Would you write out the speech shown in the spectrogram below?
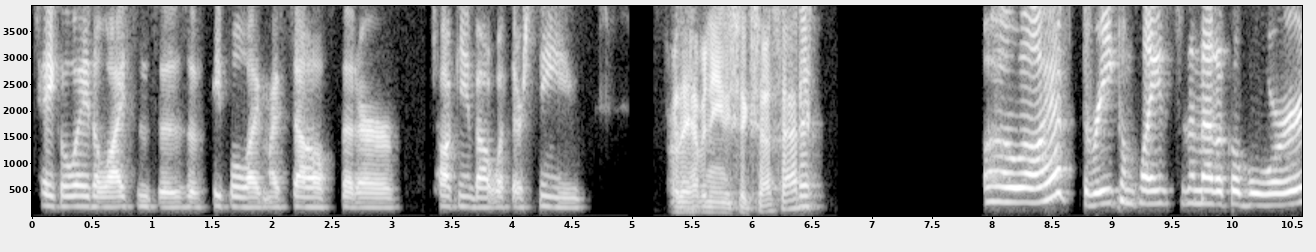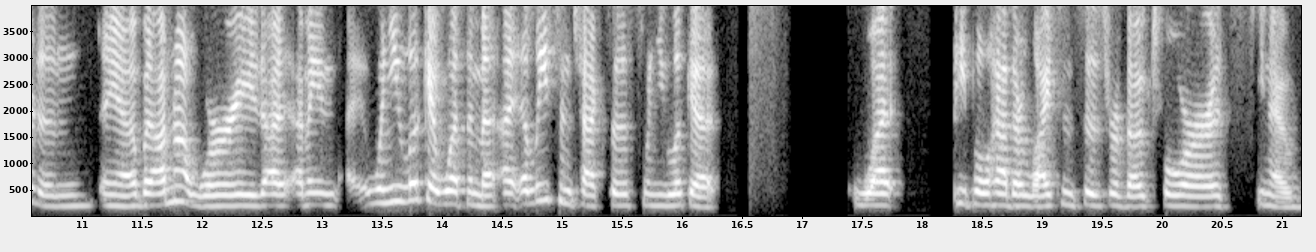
take away the licenses of people like myself that are talking about what they're seeing. Are they having any success at it? oh well i have three complaints to the medical board and you know but i'm not worried i, I mean when you look at what the at least in texas when you look at what people have their licenses revoked for it's you know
